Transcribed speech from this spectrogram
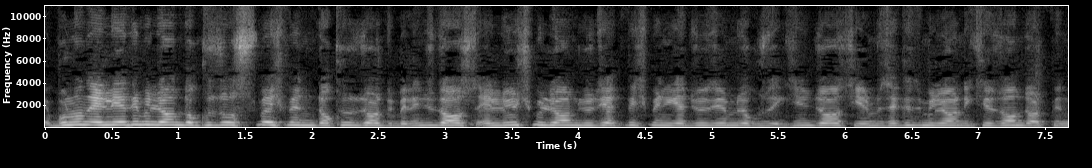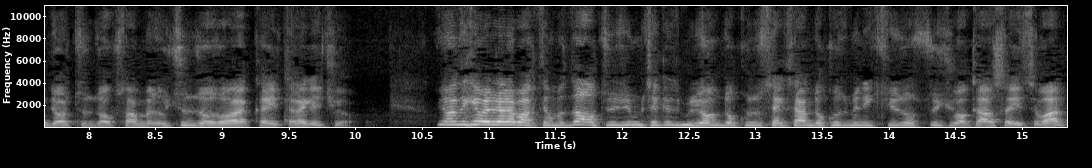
Bunun 57 milyon 935 bin 904'ü birinci doz, 53 milyon 170 bin 729 ikinci doz, 28 milyon 214 bin 491 üçüncü doz olarak kayıtlara geçiyor. Dünyadaki verilere baktığımızda 628 milyon 989 bin 233 vaka sayısı var.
